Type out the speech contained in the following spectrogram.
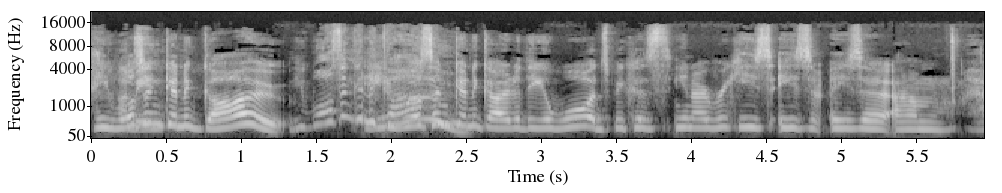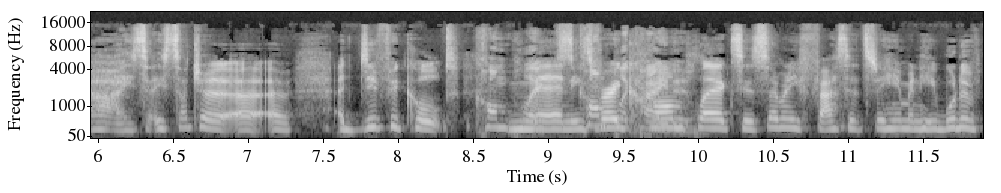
he wasn't mean, going to go He wasn't going to go. He wasn't going to go to the awards because you know Ricky's he's he's a um ah, he's, he's such a, a a difficult Complex, man. He's very. Complex. There's so many facets to him, and he would have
